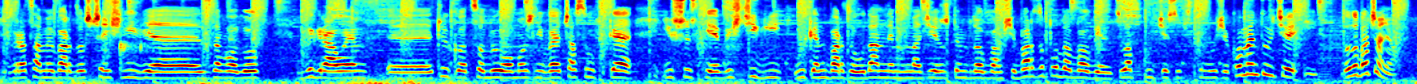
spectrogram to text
Wracamy bardzo szczęśliwie z zawodów. Wygrałem e, tylko co było możliwe, czasówkę i wszystkie wyścigi. Weekend bardzo udany. Mam nadzieję, że ten vlog Wam się bardzo podobał, więc łapkujcie, subskrybujcie, komentujcie i do zobaczenia.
